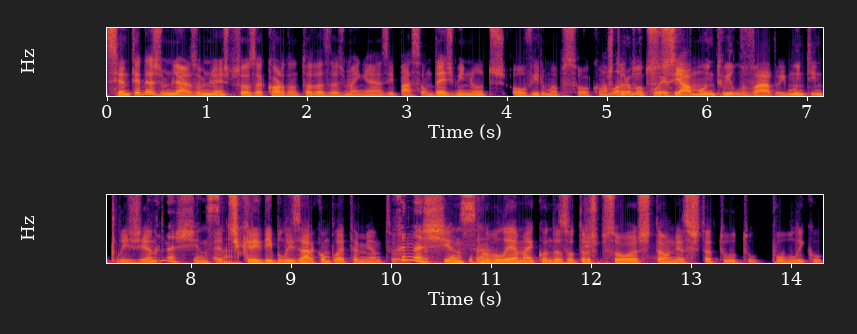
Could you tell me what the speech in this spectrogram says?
centenas de milhares ou milhões de pessoas acordam todas as manhãs e passam 10 minutos a ouvir uma pessoa com um Vamos lá ver uma estatuto coisa. social muito elevado e muito inteligente Renascença. a descredibilizar completamente. o- Renascença. O problema é quando as outras pessoas estão nesse estatuto público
